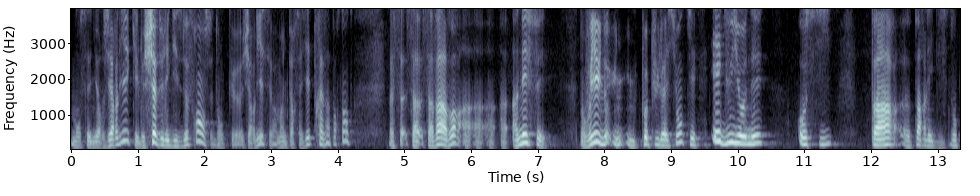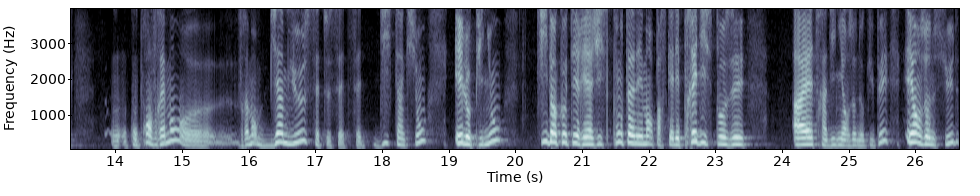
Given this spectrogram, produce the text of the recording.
Monseigneur Gerlier, qui est le chef de l'Église de France. Donc euh, Gerlier, c'est vraiment une personnalité très importante. Ben, ça, va avoir un, effet. Donc vous voyez une, population qui est aiguillonnée aussi par, euh, par l'Église. Donc on, comprend vraiment, vraiment bien mieux cette, cette distinction et l'opinion qui d'un côté réagit spontanément parce qu'elle est prédisposée à être indignée en zone occupée, et en zone sud,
